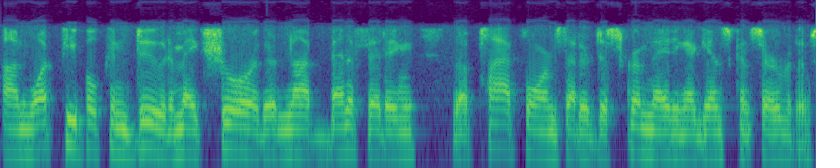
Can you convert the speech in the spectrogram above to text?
on what people can do to make sure they're not benefiting the platforms that are discriminating against conservatives.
